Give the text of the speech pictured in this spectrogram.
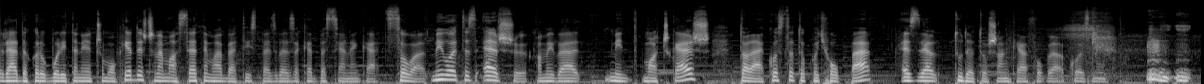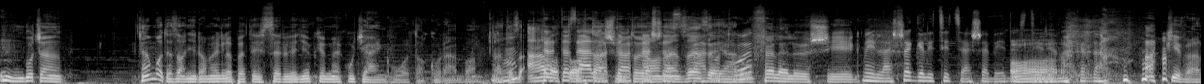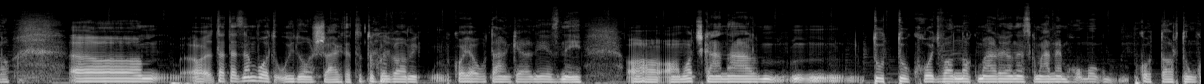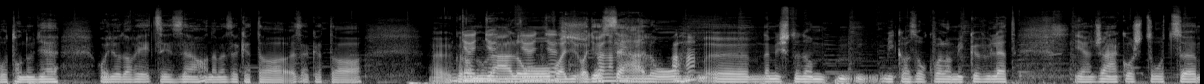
rád akarok borítani egy csomó kérdést, hanem azt szeretném, ha ebben 10 percben ezeket beszélnénk át. Szóval, mi volt az első, amivel, mint macskás, találkoztatok, hogy hoppá, ezzel tudatosan kell foglalkozni? Bocsánat, nem volt ez annyira meglepetésszerű egyébként, mert kutyáink voltak korábban. Tehát uh-huh. az állattartás, Tehát az mint olyan, ez ezzel járó volt. felelősség. Millás reggeli cicás ebéd, ezt a... írja neked. A... Kiváló. Uh, tehát ez nem volt újdonság, tehát tudtuk, hogy valami kaja után kell nézni. A, a macskánál tudtuk, hogy vannak már olyan, ezt már nem homokot tartunk otthon, ugye, hogy oda vécézzen, hanem ezeket a, ezeket a granuláló, Gyöngy, vagy, vagy összeálló, ö, nem is tudom, mik azok, valami kövület, ilyen zsákos cucc, ö,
